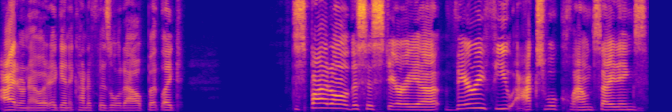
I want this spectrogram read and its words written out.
I don't know. Again, it kind of fizzled out, but like despite all of this hysteria, very few actual clown sightings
